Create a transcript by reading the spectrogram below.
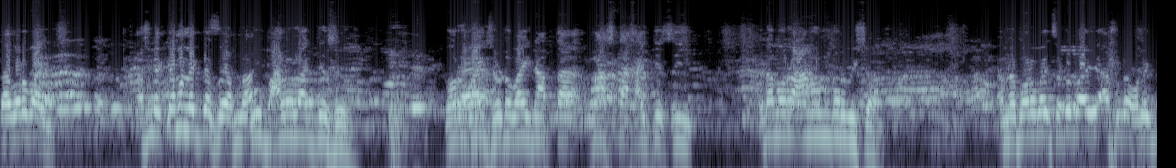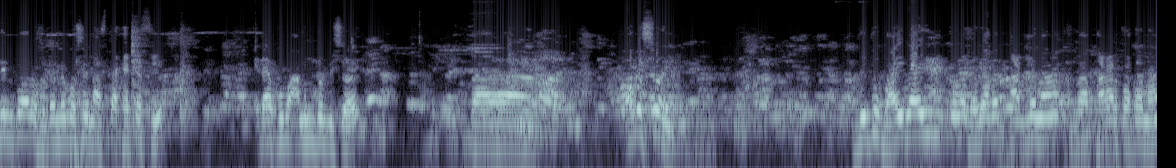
তা বড় ভাই আসলে কেমন লাগতেছে আপনার? খুব ভালো লাগতেছে। বড় ভাই ছোট ভাই নাস্তা নাস্তা খাইতেছি। এটা বড় আনন্দের বিষয়। আমরা বড় ভাই ছোট ভাই আসলে অনেকদিন পর হোটেলে বসে নাস্তা খাইতেছি। এটা খুব আনন্দের বিষয়। তা অবশ্যই। যেহেতু ভাই ভাই কোনো ভেদাভেদ থাকবে না বা থাকার কথা না,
